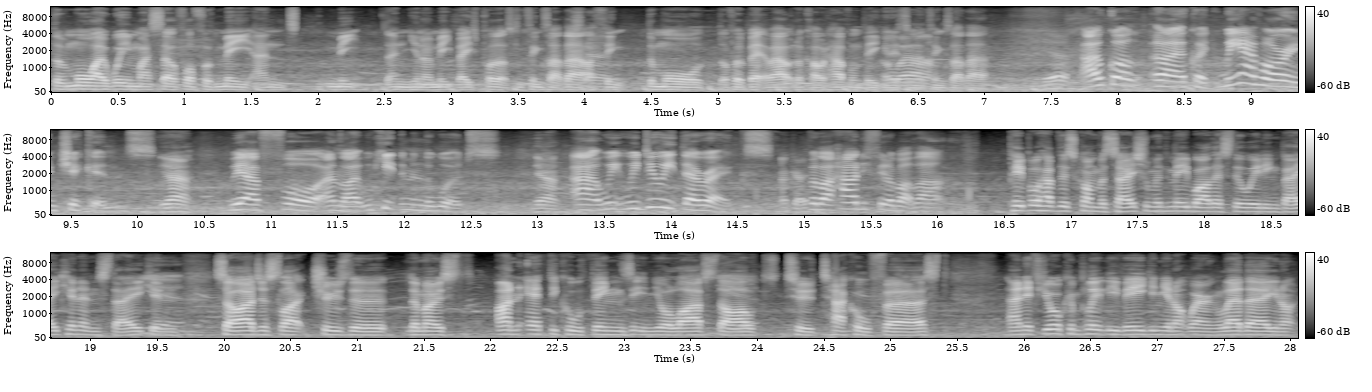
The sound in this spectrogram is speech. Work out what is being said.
the more I wean myself off of meat and meat and you know meat-based products and things like that, I think the more of a better outlook I would have on veganism wow. and things like that. Yeah. I've got uh, a. We have our own chickens. Yeah. We have four, and like we keep them in the woods. Yeah. Uh, we, we do eat their eggs. Okay. But like, how do you feel about that? People have this conversation with me while they're still eating bacon and steak Yeah. and so I just like choose the the most unethical things in your lifestyle Yeah. to tackle first and if you're completely vegan you're not wearing leather you're not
